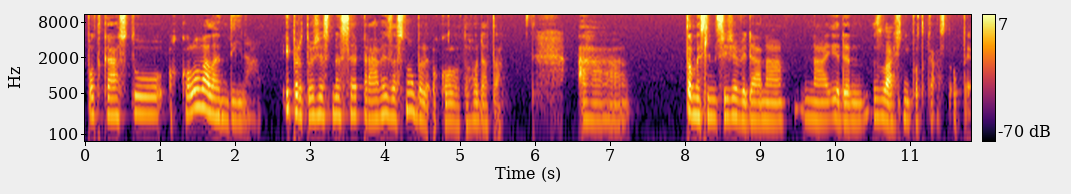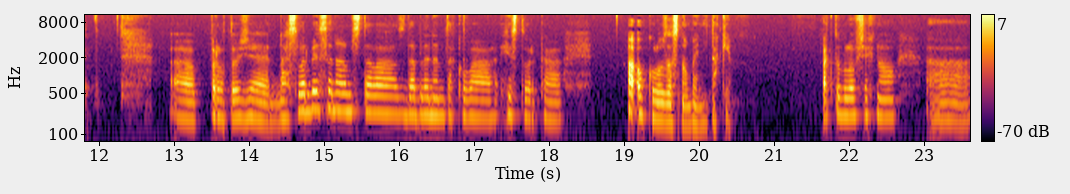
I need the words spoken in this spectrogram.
podcastu okolo Valentína. I protože jsme se právě zasnoubili okolo toho data. A to myslím si, že vydá na, na jeden zvláštní podcast opět. Uh, protože na svatbě se nám stala s Dublinem taková historka a okolo zasnoubení taky. Pak to bylo všechno uh,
